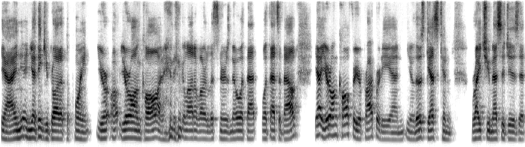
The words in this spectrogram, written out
yeah, and, and I think you brought up the point. You're uh, you're on call, and I think a lot of our listeners know what that what that's about. Yeah, you're on call for your property, and you know those guests can write you messages at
